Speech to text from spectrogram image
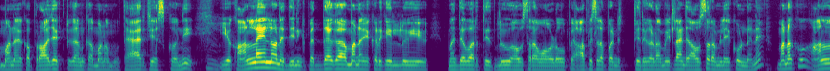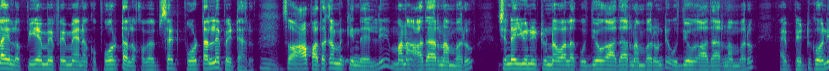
మన యొక్క ప్రాజెక్ట్ కనుక మనం తయారు చేసుకొని ఈ యొక్క ఆన్లైన్లోనే దీనికి పెద్దగా మనం ఎక్కడికి వెళ్ళి మధ్యవర్తులు అవసరం అవడం ఆఫీసుల పని తిరగడం ఇట్లాంటిది అవసరం లేకుండానే మనకు ఆన్లైన్లో పిఎంఎఫ్ఎంఏ అనే ఒక పోర్టల్ ఒక వెబ్సైట్ పోర్టల్నే పెట్టారు. సో ఆ పథకం కింద వెళ్ళి మన ఆధార్ నంబరు చిన్న యూనిట్ ఉన్న వాళ్ళకు ఉద్యోగ ఆధార్ నంబర్ ఉంటే ఉద్యోగ ఆధార్ నంబరు అవి పెట్టుకొని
